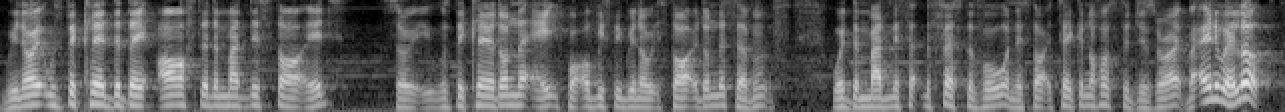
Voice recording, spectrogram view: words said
We know it was declared the day after the madness started. So it was declared on the 8th, but obviously we know it started on the 7th with the madness at the festival and they started taking the hostages, right? But anyway, look.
